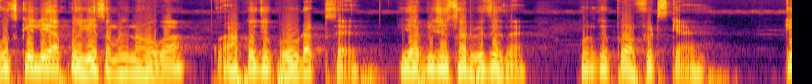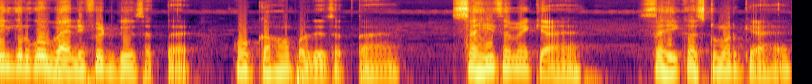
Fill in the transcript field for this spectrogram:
उसके लिए आपको ये समझना होगा, आपका जो प्रोडक्ट्स है, या आपकी जो सर्विसेज़ हैं, उनके प्रॉफिट्स क्या हैं? किन किन को बेनिफिट दे सकता है और कहाँ पर दे सकता है? सही समय क्या है? सही कस्टमर क्या है?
